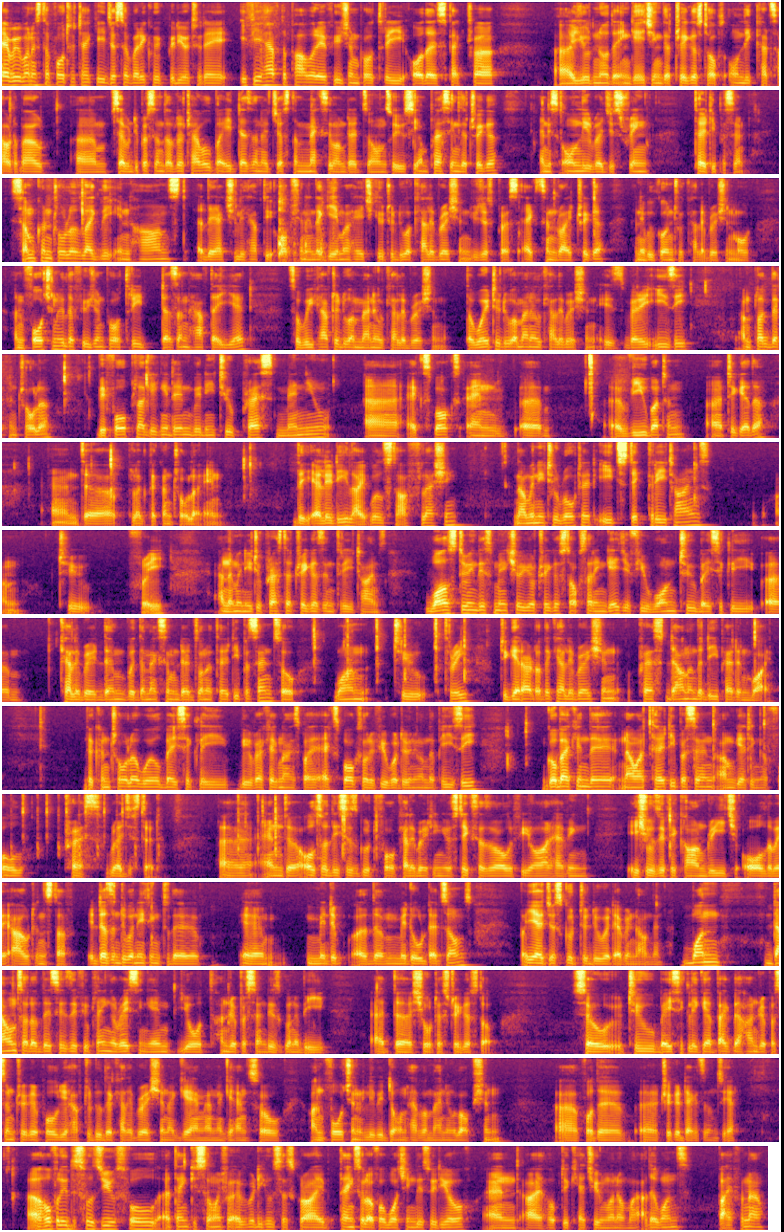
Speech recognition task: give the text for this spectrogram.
Hey everyone, it's the PhotoTechy. Just a very quick video today. If you have the PowerA Fusion Pro 3 or the Spectra, uh, you'd know that engaging the trigger stops only cuts out about 70% um, of the travel, but it doesn't adjust the maximum dead zone. So you see I'm pressing the trigger and it's only registering 30%. Some controllers like the enhanced, uh, they actually have the option in the Gamer HQ to do a calibration. You just press X and right trigger and it will go into a calibration mode. Unfortunately, the Fusion Pro 3 doesn't have that yet. So we have to do a manual calibration. The way to do a manual calibration is very easy. Unplug the controller. Before plugging it in, we need to press menu, uh, Xbox and um, view button uh, together and uh, plug the controller in. The LED light will start flashing. Now we need to rotate each stick three times. One, two, three. And then we need to press the triggers in three times. Whilst doing this, make sure your trigger stops are engaged. If you want to basically um, calibrate them with the maximum dead zone of 30%. So one, two, three. To get out of the calibration, press down on the D-pad and Y. The controller will basically be recognized by Xbox or if you were doing it on the PC. Go back in there. Now at 30%, I'm getting a full press registered. Uh, and uh, also this is good for calibrating your sticks as well if you are having issues if it can't reach all the way out and stuff. It doesn't do anything to the um, mid, uh, the middle dead zones, but yeah, just good to do it every now and then. One downside of this is if you're playing a racing game, your 100% is going to be at the shortest trigger stop. So to basically get back the 100% trigger pull, you have to do the calibration again and again. So unfortunately, we don't have a manual option uh, for the uh, trigger dead zones yet. Uh, hopefully this was useful. Uh, thank you so much for everybody who subscribed. Thanks a lot for watching this video, and I hope to catch you in one of my other ones. Bye for now.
